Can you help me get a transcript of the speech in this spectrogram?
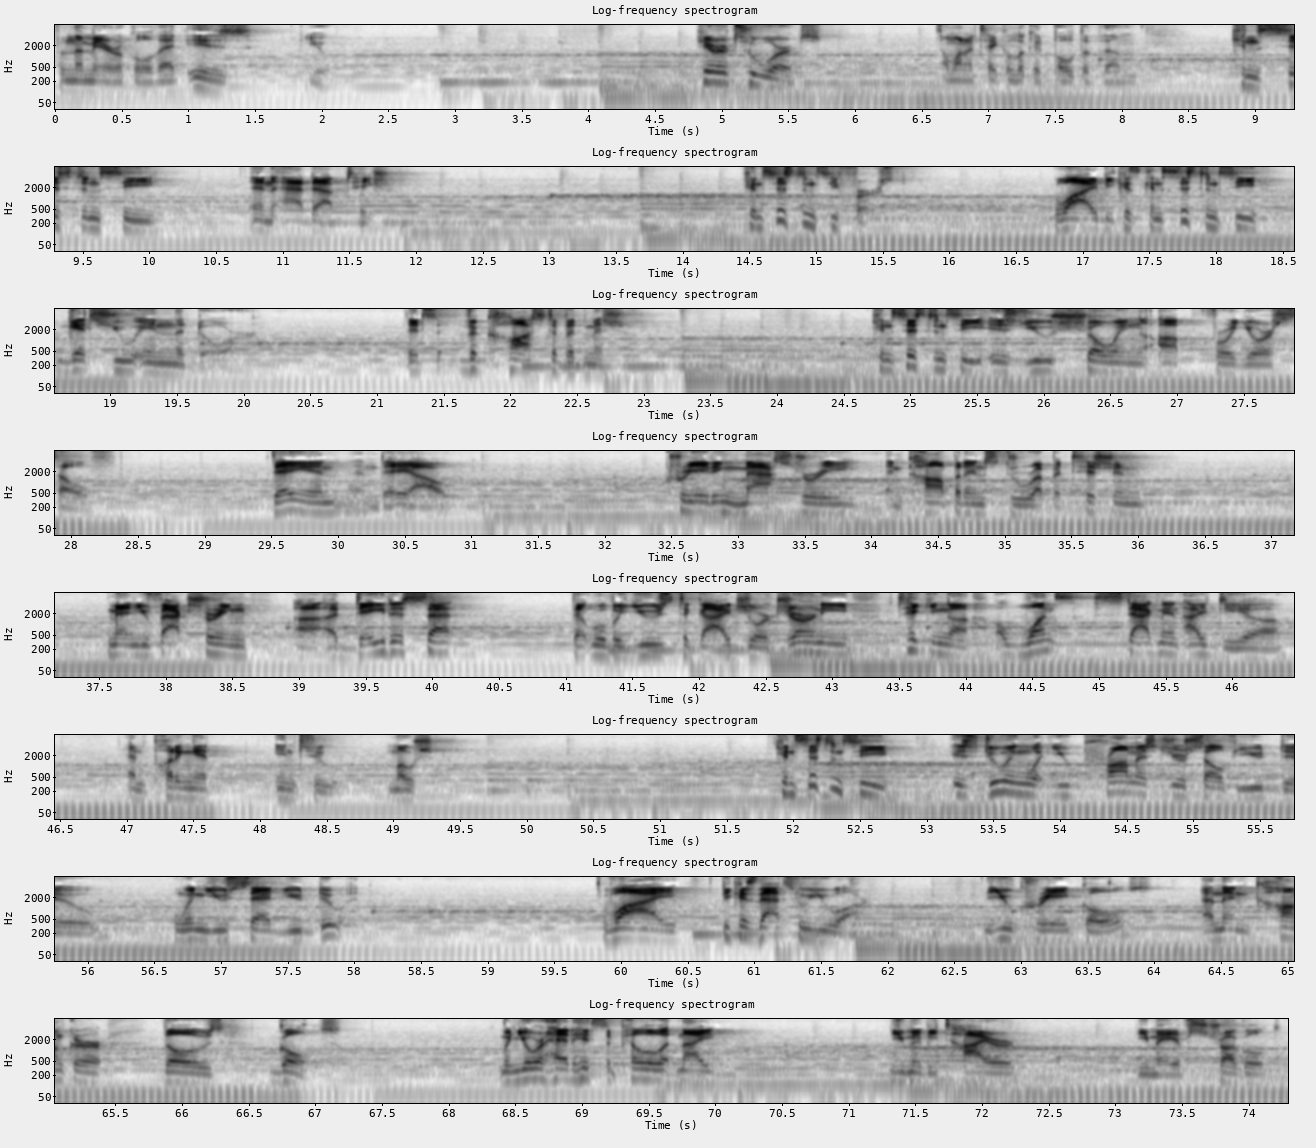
from the miracle that is you. Here are two words. I want to take a look at both of them consistency and adaptation. Consistency first. Why? Because consistency gets you in the door. It's the cost of admission. Consistency is you showing up for yourself day in and day out, creating mastery and competence through repetition, manufacturing uh, a data set that will be used to guide your journey, taking a, a once stagnant idea and putting it into motion. Consistency is doing what you promised yourself you'd do when you said you'd do it. Why? Because that's who you are. You create goals and then conquer those goals. When your head hits the pillow at night, you may be tired, you may have struggled,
